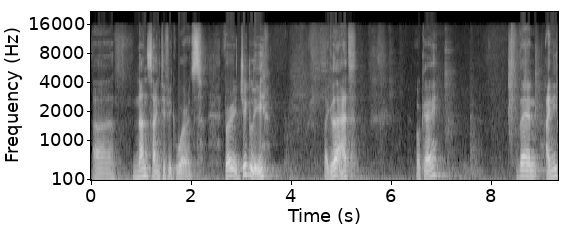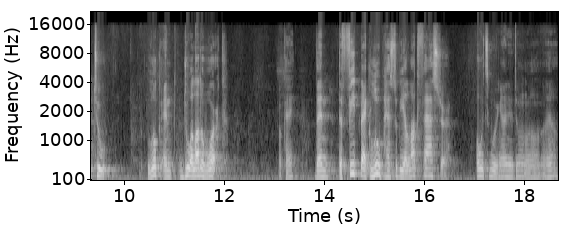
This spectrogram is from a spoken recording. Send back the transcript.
uh, non-scientific words, very jiggly, like that, okay? Then I need to look and do a lot of work, okay? Then the feedback loop has to be a lot faster. Oh, it's moving. I need to, oh, you know,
